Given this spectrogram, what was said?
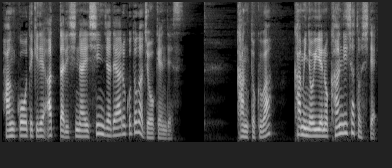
反抗的であったりしない信者であることが条件です。監督は神の家の管理者として、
